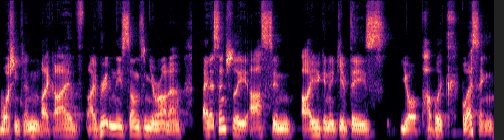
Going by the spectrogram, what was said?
Washington, like I've I've written these songs in your honor, and essentially asks him, "Are you going to give these your public blessing,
